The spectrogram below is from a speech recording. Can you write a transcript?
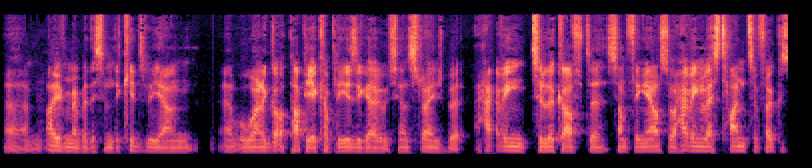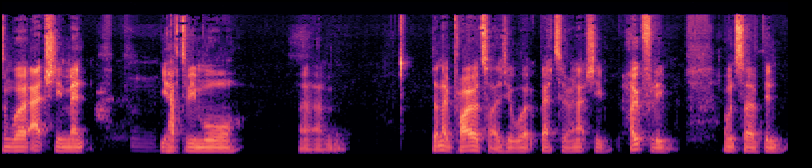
um, I even remember this when the kids were young, um, or when I got a puppy a couple of years ago, which sounds strange, but having to look after something else or having less time to focus on work actually meant mm. you have to be more, um, don't know, prioritize your work better. And actually, hopefully, I wouldn't say I've been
